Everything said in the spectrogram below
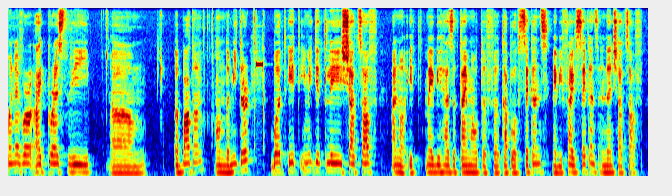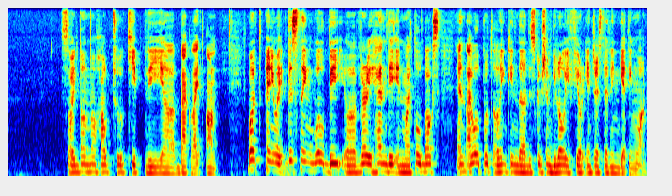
whenever I press the um, a button on the meter but it immediately shuts off I know it maybe has a timeout of a couple of seconds maybe five seconds and then shuts off so I don't know how to keep the uh, backlight on but anyway this thing will be uh, very handy in my toolbox and I will put a link in the description below if you're interested in getting one.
